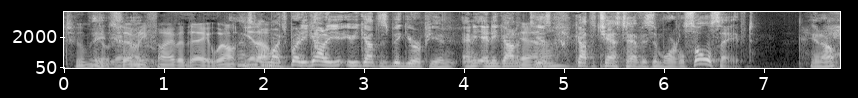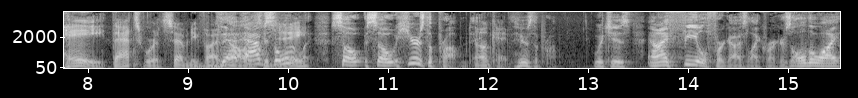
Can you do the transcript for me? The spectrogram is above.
Two meals, yeah. 75 a day. Well, That's you know. not much, but he got a, he got this big European, and he, and he got Yeah. just got the chance to have his immortal soul saved. You know, Hey, that's worth $75 that a absolutely. day. So so here's the problem. Dave. Okay. here's the problem. Which is, and I feel for guys like Rutgers, although I,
